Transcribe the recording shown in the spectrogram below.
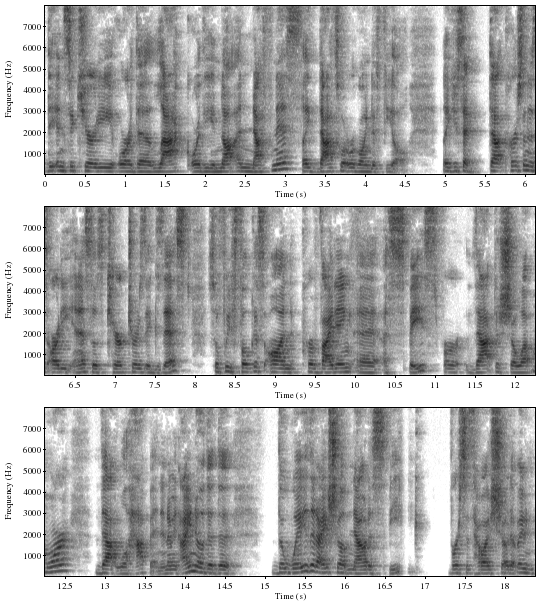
the insecurity or the lack or the not enoughness, like that's what we're going to feel like you said, that person is already in us. Those characters exist. So if we focus on providing a, a, space for that to show up more, that will happen. And I mean, I know that the the way that I show up now to speak versus how I showed up. I mean,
